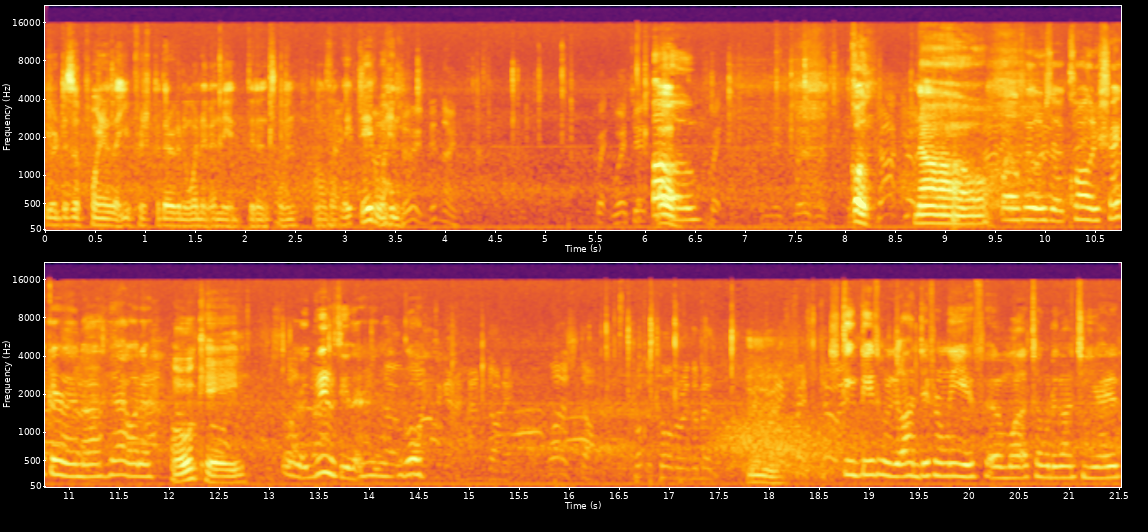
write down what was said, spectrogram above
you were disappointed that you predicted they were gonna win it and they didn't win. I was like, they did win. Oh. Go. No. Well, if it was a quality striker, then uh, yeah, I would have Okay. I would have agreed with you there. You know, goal. Mm. Do you think things would have gone differently if uh, Morata would have gone to United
